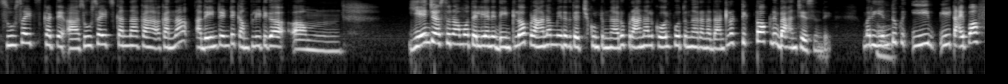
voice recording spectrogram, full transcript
సూసైడ్స్ కట్టే సూసైడ్స్ కన్నా క- కన్నా అదేంటంటే కంప్లీట్గా ఏం చేస్తున్నామో తెలియని దీంట్లో ప్రాణం మీదకి తెచ్చుకుంటున్నారు ప్రాణాలు కోల్పోతున్నారు అన్న దాంట్లో టిక్ టాక్ని బ్యాన్ చేసింది మరి. ఎందుకు ఈ ఈ టైప్ ఆఫ్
